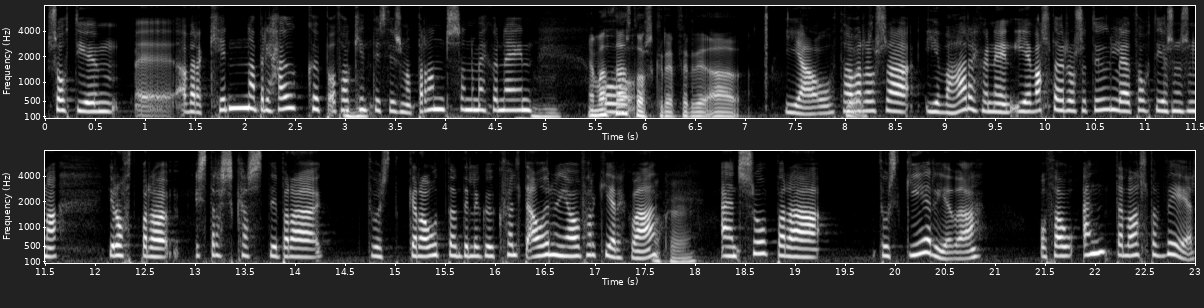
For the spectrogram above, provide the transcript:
sótt ég um uh, að vera að kynna bara í hagköp og þá Mhm. kynntist ég svona bransanum eitthvað neginn Mhm. en var það stórskref fyrir því að já, það var rosa, ég var eitthvað neginn ég hef alltaf verið rosa duglega þótt ég svona svona ég er oft bara í stresskasti bara, þú veist, grátandi líka kvöldi áður en ég á að fara að gera eitthvað ok, en svo bara þú veist, ger ég það og þá endar það alltaf vel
